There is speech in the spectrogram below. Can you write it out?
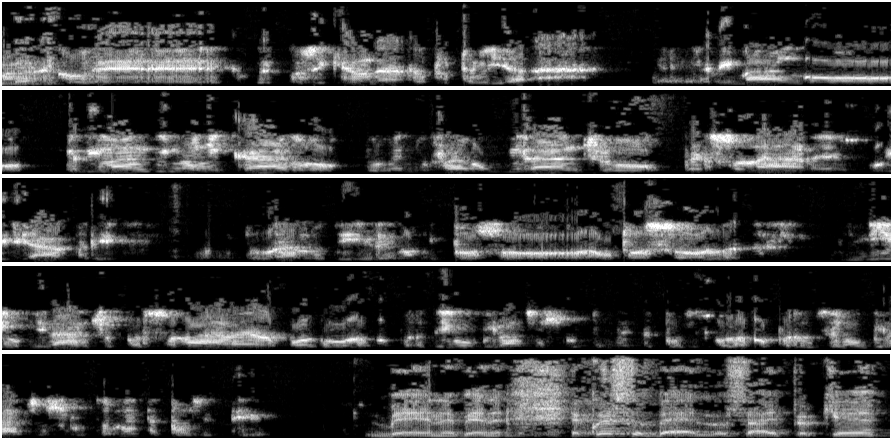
ma è così, è così che è andata, tuttavia eh, rimango, rimango in ogni caso dovendo fare un bilancio personale, poi gli altri dovranno dire, non posso, non posso il mio bilancio personale a rapporto con la cooperativa un bilancio assolutamente positivo, la cooperazione un bilancio assolutamente positivo. Bene, bene. E questo è bello, sai, perché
